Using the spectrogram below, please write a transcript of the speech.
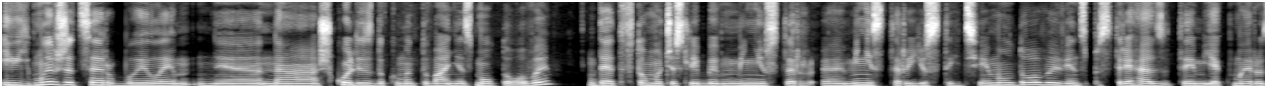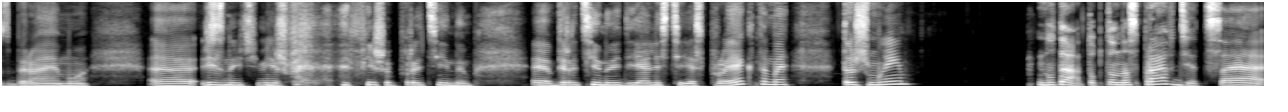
І ми вже це робили на школі з документування з Молдови де в тому числі був міністр е, міністр юстиції Молдови. Він спостерігає за тим, як ми розбираємо е, різницю між між операційним е, операційною діяльністю з проектами. Тож ми. Ну да, тобто насправді це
